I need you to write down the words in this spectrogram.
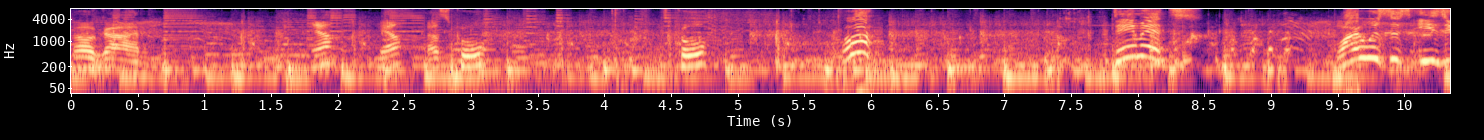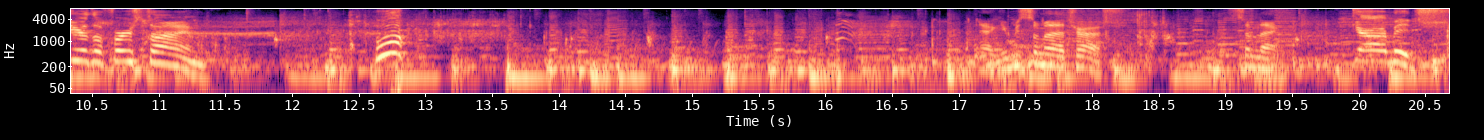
oh god. Yeah, yeah, that's cool. It's cool. Oh! Damn it! Why was this easier the first time? Oh! Yeah, give me some of that trash. Some of that garbage.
